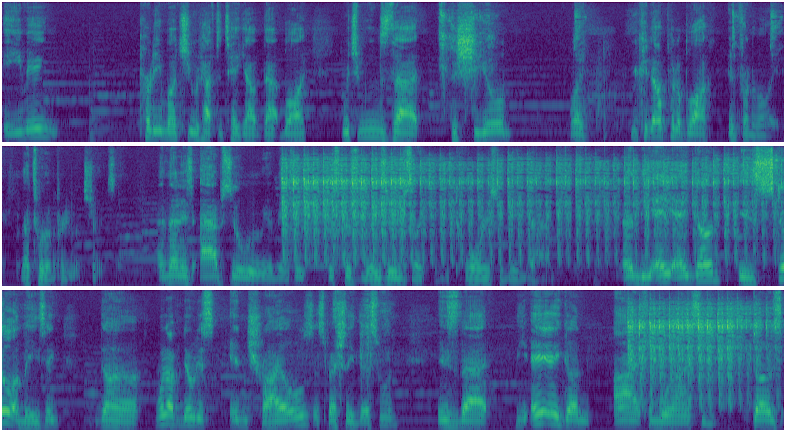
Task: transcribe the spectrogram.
aiming, pretty much you would have to take out that block which means that the shield, like, you can now put a block in front of a laser. That's what I'm pretty much trying to say. And that is absolutely amazing, just because lasers, like, notorious for being bad. And the AA gun is still amazing. The What I've noticed in trials, especially this one, is that the AA gun, I, from what I see, does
